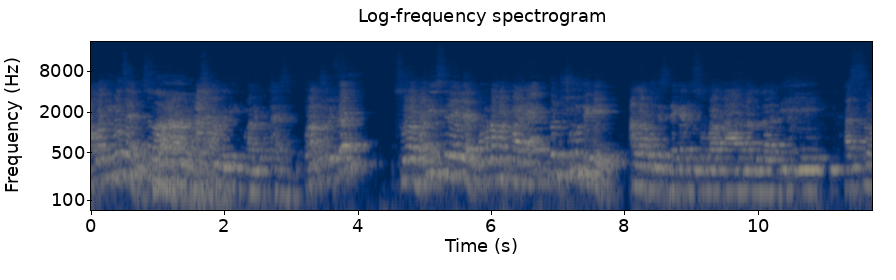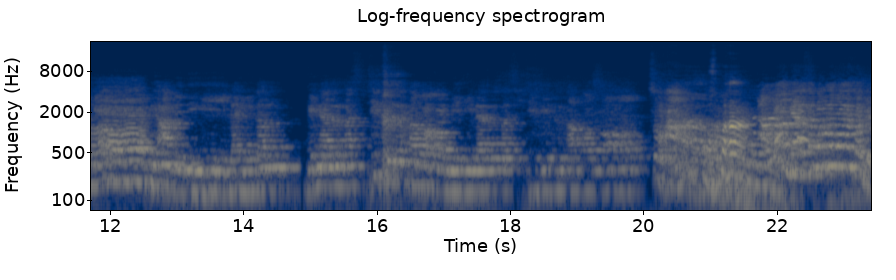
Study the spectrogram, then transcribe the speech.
আল্লাহ কি বলছেন? সুবহানাল্লাহ। আমরা কোথায় আছে? কোরআন শরীফের সূরা বনি ইসরাঈলের 15 নম্বর পারা একদম শুরু থেকে আল্লাহ বলতেছে দেখেন সুবহানাল্লাহি আসরা বিআবদিহি লাইলান মিনাল মাসজিদিল হারাম ইলাল মাসজিদিল আকসা। সুবহানাল্লাহ। আল্লাহ মেরাজের বর্ণনা বর্ণনা করবে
